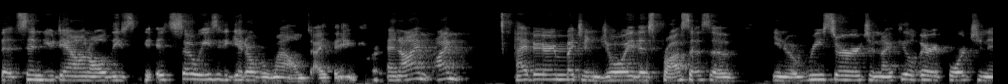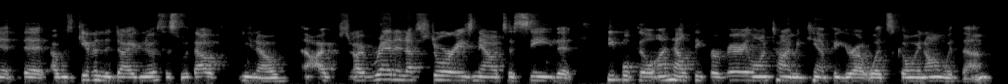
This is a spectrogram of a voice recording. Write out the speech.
that send you down all these it's so easy to get overwhelmed i think right. and i'm i'm i very much enjoy this process of you know research and i feel very fortunate that i was given the diagnosis without you know i've, I've read enough stories now to see that people feel unhealthy for a very long time and can't figure out what's going on with them.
